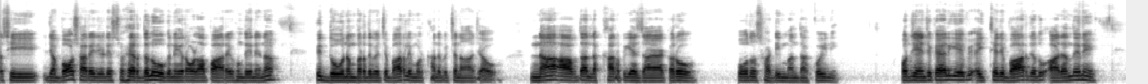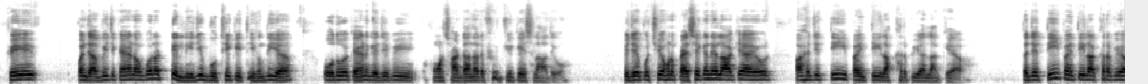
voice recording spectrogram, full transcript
ਅਸੀਂ ਜਾਂ ਬਹੁਤ ਸਾਰੇ ਜਿਹੜੇ ਸੁਹਿਰਦ ਲੋਕ ਨੇ ਰੌਲਾ ਪਾ ਰਹੇ ਹੁੰਦੇ ਨੇ ਨਾ ਵੀ ਦੋ ਨੰਬਰ ਦੇ ਵਿੱਚ ਬਾਹਰਲੇ ਮੁਲਕਾਂ ਦੇ ਵਿੱਚ ਨਾ ਜਾਓ, ਨਾ ਆਪ ਦਾ ਲੱਖਾਂ ਰੁਪਏ ਜ਼ਾਇਆ ਕਰੋ, ਉਦੋਂ ਸਾਡੀ ਮੰਨਦਾ ਕੋਈ ਨਹੀਂ। ਔਰ ਜੇ ਇੰਜ ਕਹਿ ਲਈਏ ਵੀ ਇੱਥੇ ਜੇ ਬਾਹਰ ਜਦੋਂ ਆ ਜਾਂਦੇ ਨੇ ਫੇ ਪੰਜਾਬੀ ਚ ਕਹਿਣ ਆਊਗਾ ਨਾ ਢਿੱਲੀ ਜੀ ਬੂਥੀ ਕੀਤੀ ਹੁੰਦੀ ਆ ਉਦੋਂ ਇਹ ਕਹਿਣਗੇ ਜੀ ਵੀ ਹੁਣ ਸਾਡਾ ਨਾ ਰਿਫਿਊਜੀ ਕੇਸ ਲਾ ਦਿਓ। ਵੀ ਜੇ ਪੁੱਛੀਏ ਹੁਣ ਪੈਸੇ ਕਿੰਨੇ ਲਾ ਕੇ ਆਏ ਹੋ ਆਹ ਜੀ 30 35 ਲੱਖ ਰੁਪਇਆ ਲੱਗ ਗਿਆ। ਤੇ ਜੇ 30 35 ਲੱਖ ਰੁਪਇਆ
